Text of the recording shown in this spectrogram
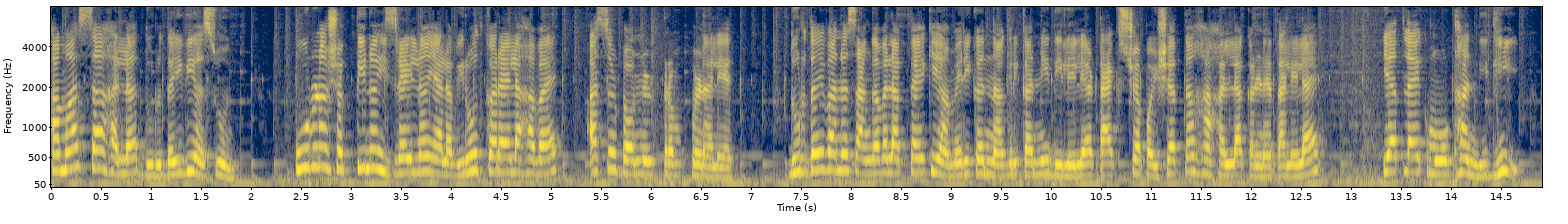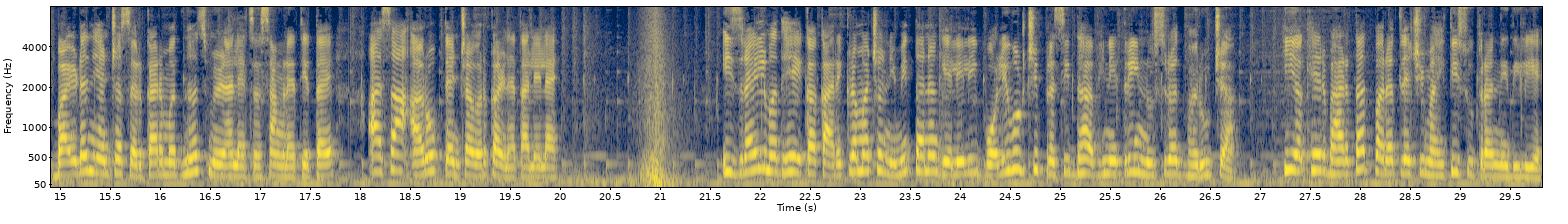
हमासचा हल्ला दुर्दैवी असून पूर्ण शक्तीनं इस्रायलनं याला विरोध करायला हवाय असं डोनाल्ड ट्रम्प म्हणाले आहेत. दुर्दैवानं सांगावं लागतंय की अमेरिकन नागरिकांनी दिलेल्या टॅक्सच्या पैशातनं हा हल्ला करण्यात आलेला आहे. यातला एक मोठा निधी बायडन यांच्या सरकारमधनच मिळाल्याचं सांगण्यात येत आहे असा आरोप त्यांच्यावर करण्यात आलेला आहे. इस्रायलमध्ये एका कार्यक्रमाच्या निमित्तानं गेलेली बॉलिवूडची प्रसिद्ध अभिनेत्री नुसरत भरूचा ही अखेर भारतात परतल्याची माहिती सूत्रांनी दिली आहे.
